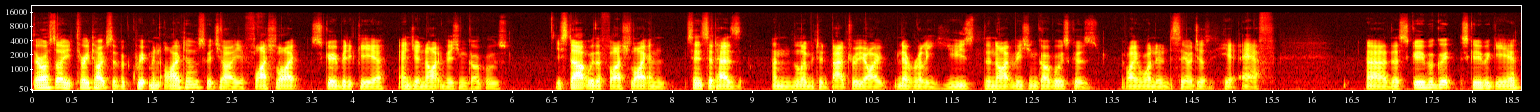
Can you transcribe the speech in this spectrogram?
There are also three types of equipment items, which are your flashlight, scuba gear, and your night vision goggles. You start with a flashlight, and since it has unlimited battery, I never really used the night vision goggles because if I wanted to see, I'd just hit F. Uh, the scuba scuba gear,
